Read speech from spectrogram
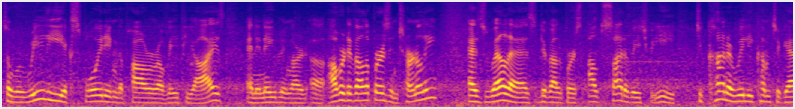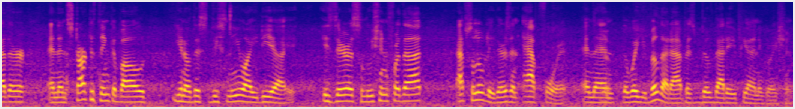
So we're really exploiting the power of APIs and enabling our, uh, our developers internally, as well as developers outside of HPE to kind of really come together and then start to think about you know, this, this new idea. Is there a solution for that? Absolutely, there's an app for it. And then yeah. the way you build that app is build that API integration.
